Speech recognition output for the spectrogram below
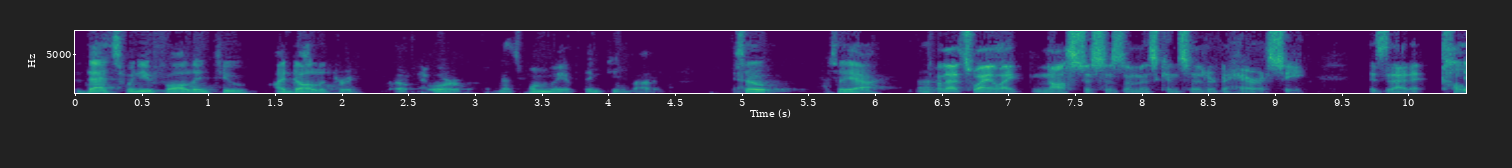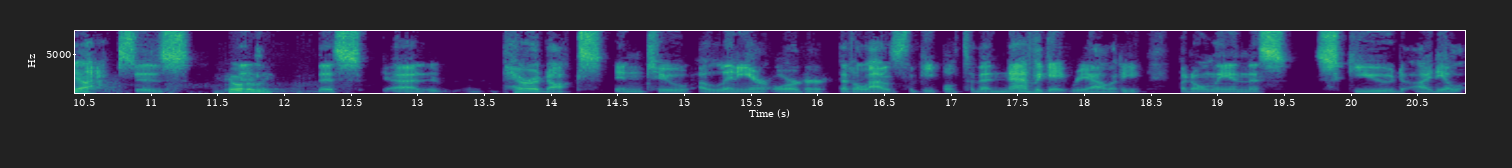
that's when you fall into idolatry uh, or that's one way of thinking about it yeah. so so yeah uh, well that's why like gnosticism is considered a heresy is that it collapses yeah, totally. this, this uh, paradox into a linear order that allows the people to then navigate reality but only in this skewed ideal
